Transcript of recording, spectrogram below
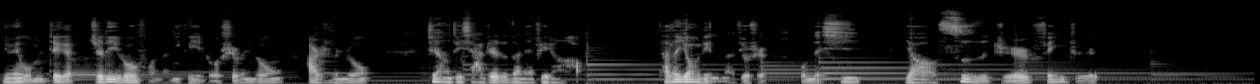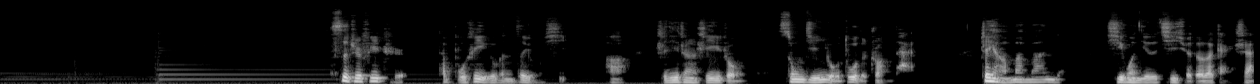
因为我们这个直立揉腹呢，你可以揉十分钟、二十分钟，这样对下肢的锻炼非常好。它的要领呢，就是我们的膝要似直非直，似直非直，它不是一个文字游戏啊，实际上是一种。松紧有度的状态，这样慢慢的膝关节的气血得到改善，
